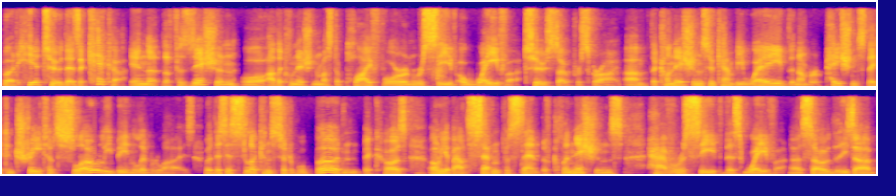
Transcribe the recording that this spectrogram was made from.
but here too there's a kicker in that the physician or other clinician must apply for and receive a waiver to so prescribe. Um, the clinicians who can be waived, the number of patients they can treat have slowly been liberalized, but this is still a considerable burden because only about 7% of clinicians have received this waiver. Uh, so these are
